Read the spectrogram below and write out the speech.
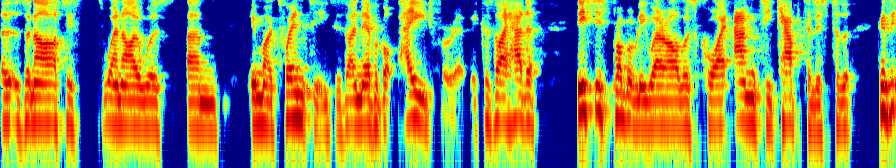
as an artist when I was um, in my 20s, is I never got paid for it because I had a, this is probably where I was quite anti-capitalist to the, because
